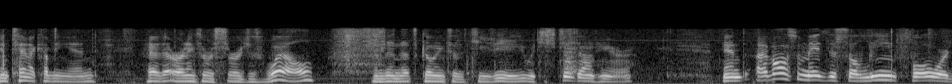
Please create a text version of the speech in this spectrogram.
antenna coming in have that running through a surge as well and then that's going to the TV which is still down here. And I've also made this a lean forward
